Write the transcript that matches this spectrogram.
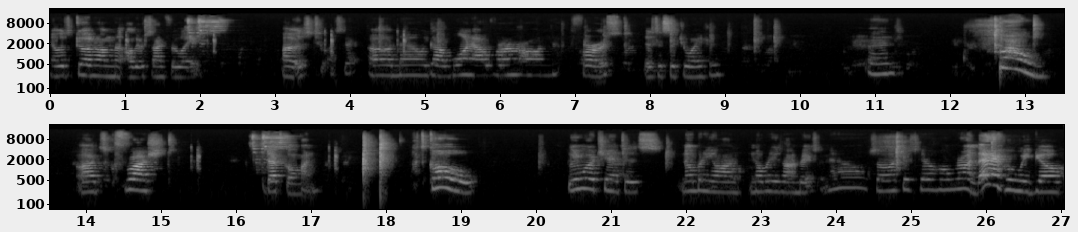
It was good on the other side for late. Uh, it was two outs there. Uh, now we got one out runner on first, is the situation. And, boom! Uh, it's crushed. That's gone. Let's go! Three more chances. Nobody on. Nobody's on base now. So let's just hit a home run. There we go.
